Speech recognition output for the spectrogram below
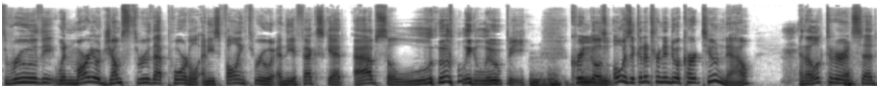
through the when Mario jumps through that portal and he's falling through and the effects get absolutely loopy. Mm-hmm. Corinne goes, mm-hmm. "Oh, is it going to turn into a cartoon now?" And I looked at her and said,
